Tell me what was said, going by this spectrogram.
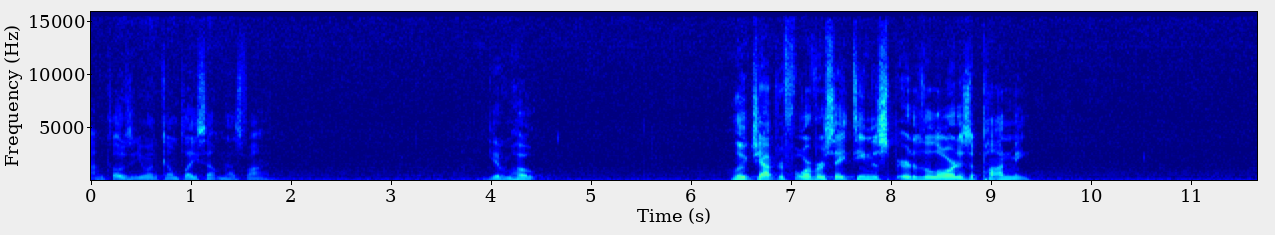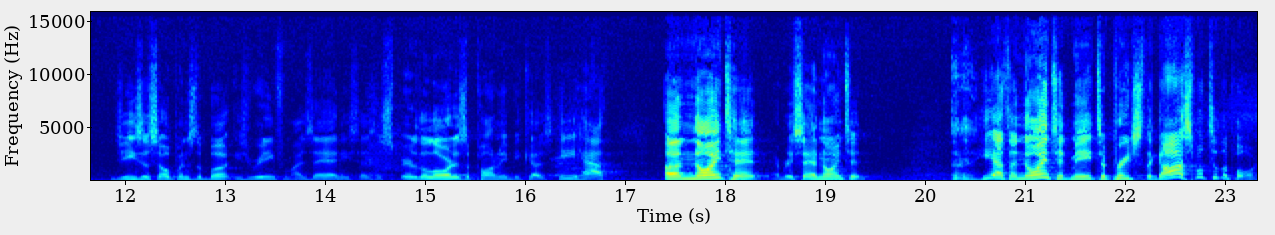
I'm closing. You want to come play something? That's fine. Give them hope. Luke chapter 4, verse 18 The Spirit of the Lord is upon me Jesus opens the book. He's reading from Isaiah, and he says, The Spirit of the Lord is upon me because he hath anointed, everybody say anointed. he hath anointed me to preach the gospel to the poor.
